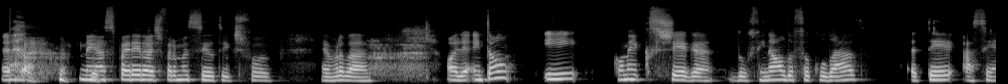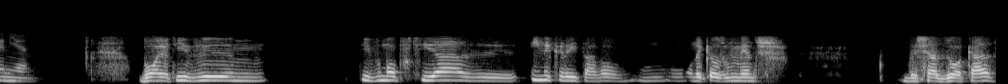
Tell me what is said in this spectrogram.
Nem há super-heróis farmacêuticos, fogo. É verdade. Olha, então, e como é que se chega do final da faculdade até à CNN? Bom, eu tive, tive uma oportunidade inacreditável, um daqueles momentos deixados ao acaso,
